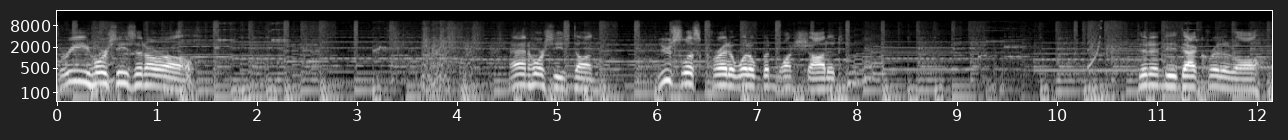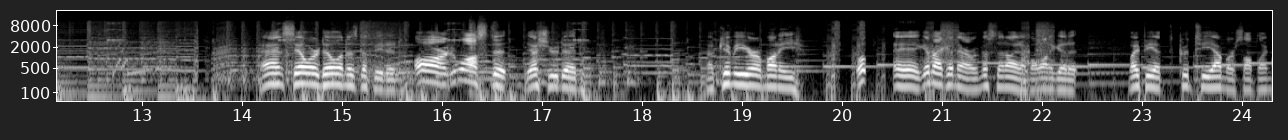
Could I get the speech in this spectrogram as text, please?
Three horsies in a row. And horsey's done. Useless crit, it would have been one-shotted. Didn't need that crit at all. And Sailor Dylan is defeated. Arg, lost it! Yes, you did. Now give me your money. Whoop! Hey, hey, get back in there. We missed an item. I want to get it. Might be a good TM or something.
